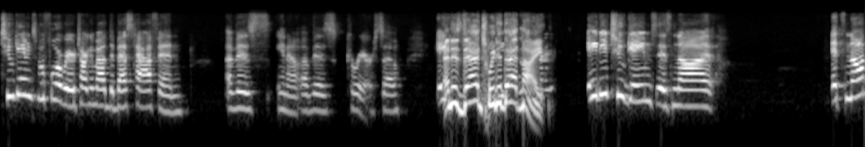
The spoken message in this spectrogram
two games before we were talking about the best half and of his, you know, of his career. So And his dad tweeted that night. 82 games is not it's not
